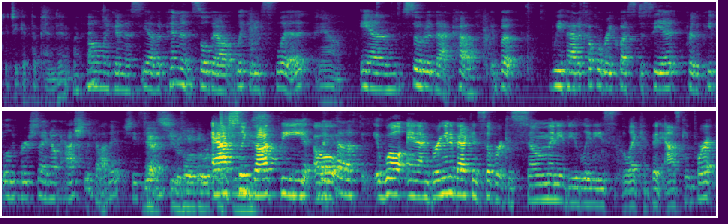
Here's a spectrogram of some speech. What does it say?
did you get the pendant with it? Oh my goodness, yeah, the pendant sold out lickety split, Yeah. and so did that cuff. But we've had a couple requests to see it for the people who purchased. I know Ashley got it. She said. Yes, she was one of the Ashley got the Yeah, the oh cuff. well, and I'm bringing it back in silver because so many of you ladies like have been asking for it,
